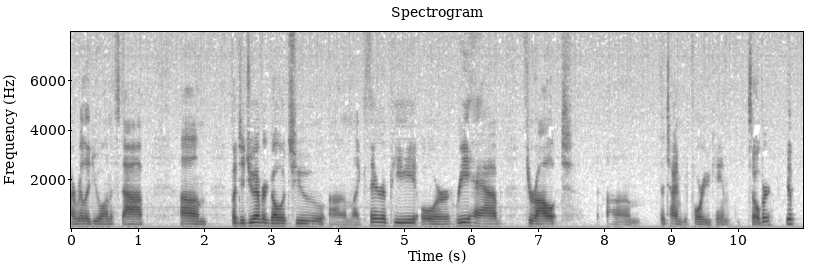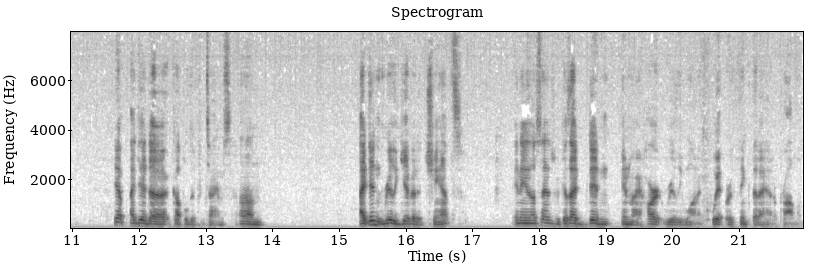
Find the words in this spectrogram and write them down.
I really do want to stop. Um, but did you ever go to um, like therapy or rehab throughout um, the time before you came sober? Yep, Yep, I did a couple different times. Um, I didn't really give it a chance in any of those times because I didn't, in my heart, really want to quit or think that I had a problem,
